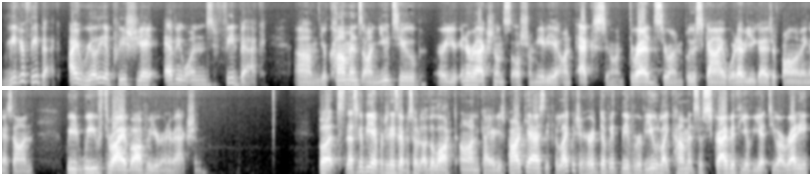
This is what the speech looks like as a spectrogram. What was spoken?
leave your feedback. I really appreciate everyone's feedback. um, your comments on YouTube or your interaction on social media on X or on Threads or on Blue Sky, whatever you guys are following us on. We we thrive off of your interaction. But that's going to be it for today's episode of the Locked On Coyotes podcast. If you like what you heard, don't forget to leave a review, like, comment, subscribe if you have yet to already.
